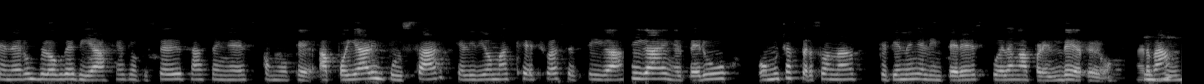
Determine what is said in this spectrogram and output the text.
tener un blog de viajes, lo que ustedes hacen es como que apoyar, impulsar que el idioma quechua se siga, siga en el Perú o muchas personas que tienen el interés puedan aprenderlo, ¿verdad?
